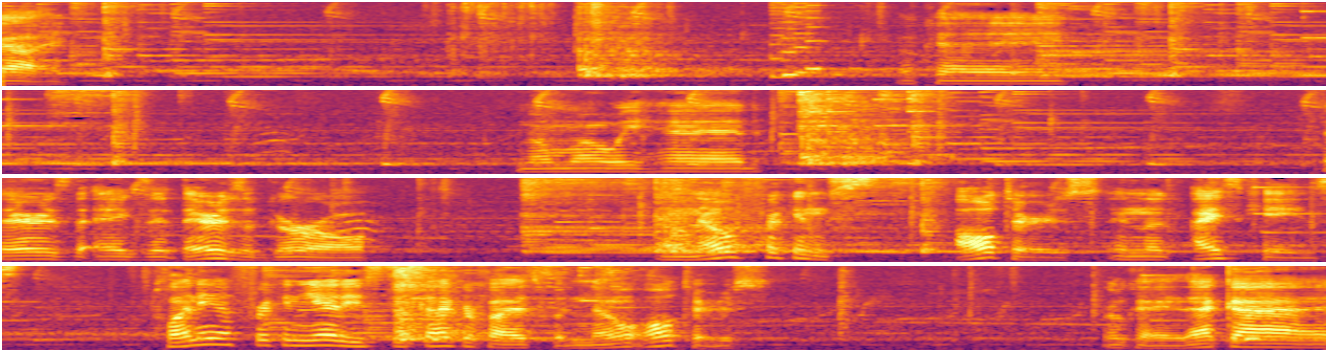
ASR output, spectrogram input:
Die. Okay. Moai head. There's the exit. There's a girl. And no freaking altars in the ice caves. Plenty of freaking Yetis to sacrifice, but no altars. Okay, that guy,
